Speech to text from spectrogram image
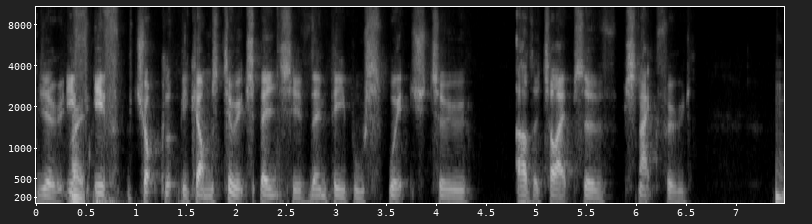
you know if, right. if chocolate becomes too expensive then people switch to other types of snack food hmm.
